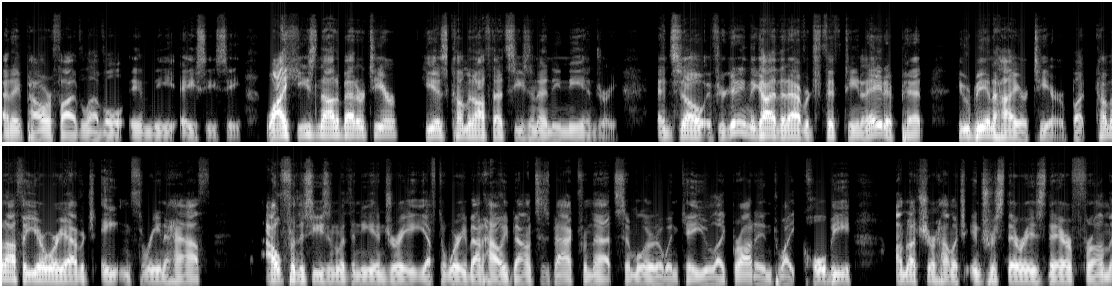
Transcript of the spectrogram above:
at a power five level in the ACC. Why he's not a better tier? He is coming off that season ending knee injury. And so if you're getting the guy that averaged 15 and eight at Pitt, he would be in a higher tier. But coming off a year where he averaged eight and three and a half, out for the season with a knee injury. You have to worry about how he bounces back from that, similar to when KU like brought in Dwight Coleby. I'm not sure how much interest there is there from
